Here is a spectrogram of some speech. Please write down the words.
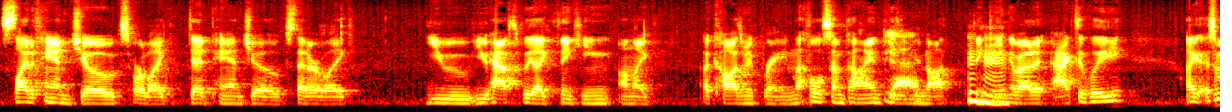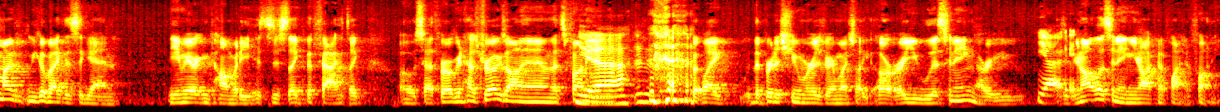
sleight of hand jokes or like deadpan jokes that are like you you have to be like thinking on like a cosmic brain level sometimes because Yeah. you're not mm-hmm. thinking about it actively. Like sometimes we go back to this again. The American comedy is just like the fact like, oh, Seth Rogen has drugs on him. That's funny. Yeah. but like the British humor is very much like, oh, are you listening? Are you? Yeah, If it- you're not listening, you're not going to find it funny.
